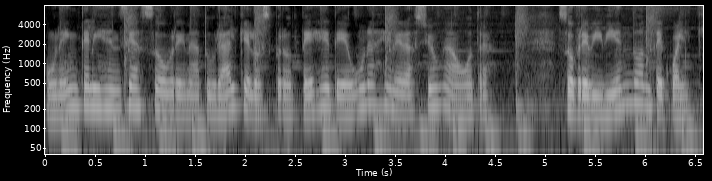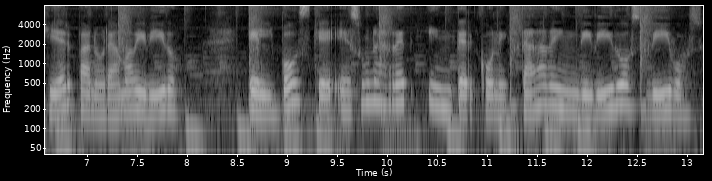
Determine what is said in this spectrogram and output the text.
Una inteligencia sobrenatural que los protege de una generación a otra, sobreviviendo ante cualquier panorama vivido. El bosque es una red interconectada de individuos vivos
